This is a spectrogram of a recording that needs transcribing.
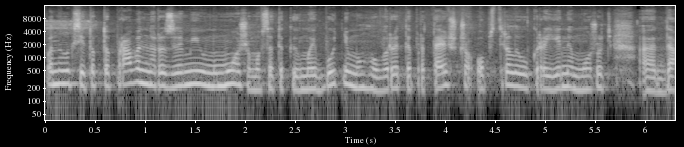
Пане Олексій, тобто правильно розумію, ми можемо все таки в майбутньому говорити про те, що обстріли України можуть е, да,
